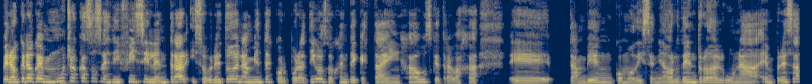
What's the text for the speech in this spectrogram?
pero creo que en muchos casos es difícil entrar y sobre todo en ambientes corporativos o gente que está in-house, que trabaja también como diseñador dentro de alguna empresa,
